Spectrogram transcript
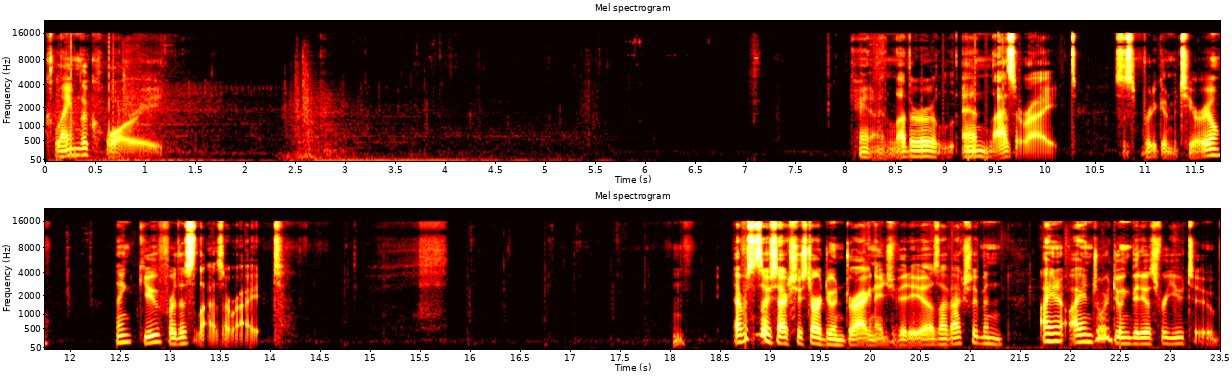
Claim the quarry. Canine leather and lazurite. This is some pretty good material. Thank you for this lazurite. Hmm. Ever since I actually started doing Dragon Age videos, I've actually been... I, I enjoy doing videos for YouTube.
